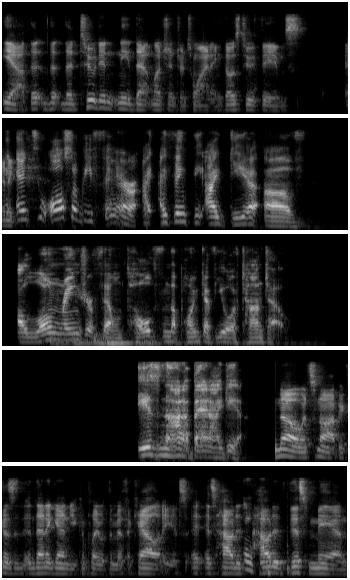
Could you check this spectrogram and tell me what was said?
yeah. The, the the two didn't need that much intertwining. Those two themes, and, And, to also be fair, I, I think the idea of a Lone Ranger film told from the point of view of Tonto is not a bad idea. no, it's not because then again, you can play with the mythicality. It's it's how did how did this man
